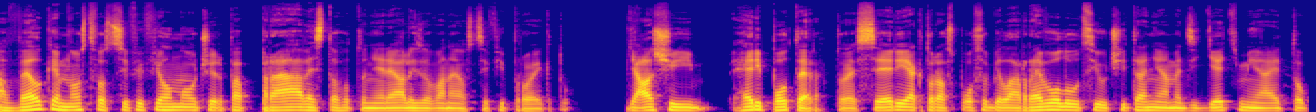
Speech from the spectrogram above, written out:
A veľké množstvo sci-fi filmov čerpa práve z tohoto nerealizovaného sci-fi projektu. Ďalší Harry Potter, to je séria, ktorá spôsobila revolúciu čítania medzi deťmi a je to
